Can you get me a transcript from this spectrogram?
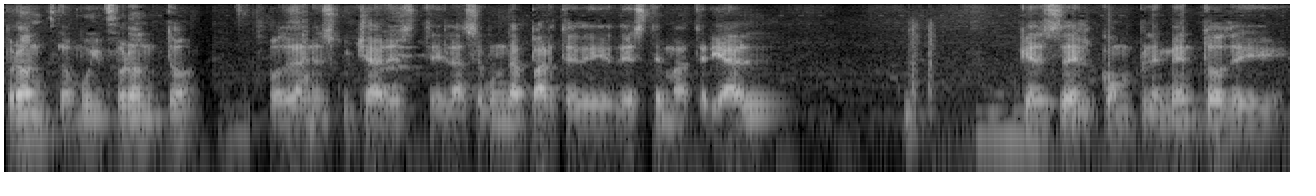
pronto, muy pronto, podrán escuchar este, la segunda parte de, de este material, que es el complemento de,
